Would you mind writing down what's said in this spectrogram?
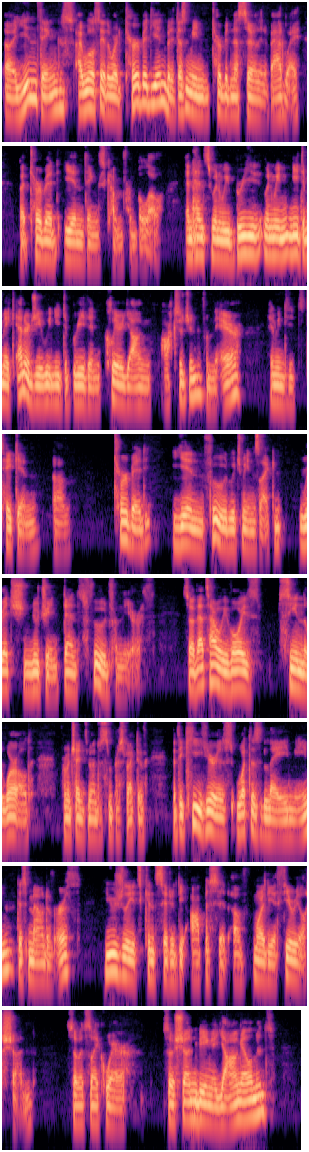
uh, yin things. I will say the word turbid yin, but it doesn't mean turbid necessarily in a bad way. But turbid yin things come from below, and hence when we breathe, when we need to make energy, we need to breathe in clear yang oxygen from the air, and we need to take in um, turbid yin food, which means like rich, nutrient dense food from the earth. So that's how we've always seen the world from a Chinese medicine perspective. But the key here is what does lei mean, this mound of earth? Usually it's considered the opposite of more the ethereal shun. So it's like where, so shun being a yang element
